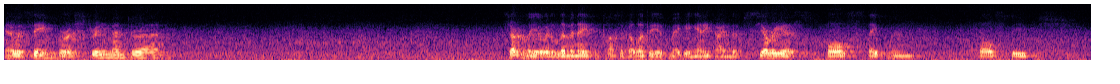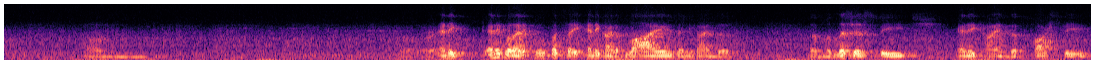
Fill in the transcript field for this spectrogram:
and it would seem for a stream enterer, certainly it would eliminate the possibility of making any kind of serious false statement, false speech. Um, or any, any, well, any, well, let's say any kind of lies, any kind of uh, malicious speech, any kind of harsh speech,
